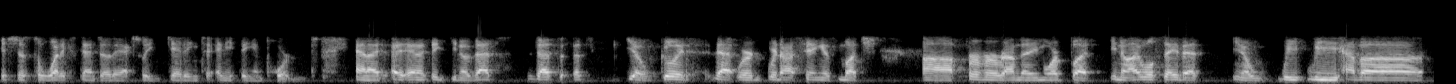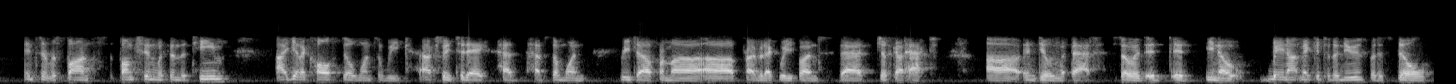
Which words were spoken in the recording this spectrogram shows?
It's just to what extent are they actually getting to anything important? And I, I and I think you know that's that's that's you know good that we're we're not seeing as much uh, fervor around that anymore. But you know, I will say that you know we we have a instant response function within the team. I get a call still once a week. Actually, today had have someone out from a, a private equity fund that just got hacked uh, and dealing with that. So it, it, it you know may not make it to the news, but it's still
